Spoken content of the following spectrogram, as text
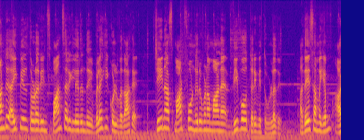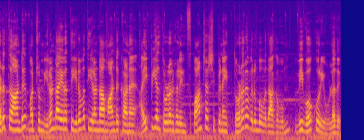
ஆண்டு ஐபிஎல் தொடரின் ஸ்பான்சரிலிருந்து விலகிக் கொள்வதாக சீனா ஸ்மார்ட் போன் நிறுவனமான விவோ தெரிவித்துள்ளது. அதே சமயம் அடுத்த ஆண்டு மற்றும் இரண்டாயிரத்தி இருபத்தி இரண்டாம் ஆண்டுக்கான ஐபிஎல் தொடர்களின் ஸ்பான்சர்ஷிப்பினை தொடர விரும்புவதாகவும் விவோ கூறியுள்ளது.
